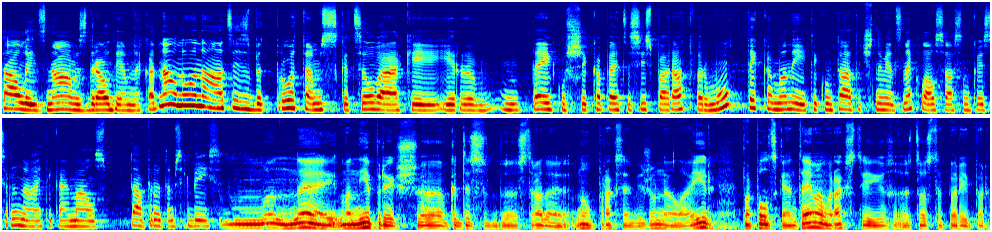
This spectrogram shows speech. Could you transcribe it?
tā līdz nāves draudiem nekad nav nonācis, bet, protams, ka cilvēki ir um, teikuši, kāpēc es vispār atveru muti, ka manī tik un tā taču neviens neklausās un ka es runāju tikai melus. Tā, protams, ir bijis. Man, nē, man iepriekš, uh, kad es uh, strādāju, nu, praksē bija žurnālā, ir par politiskajām tēmām rakstīju, tostarp arī par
